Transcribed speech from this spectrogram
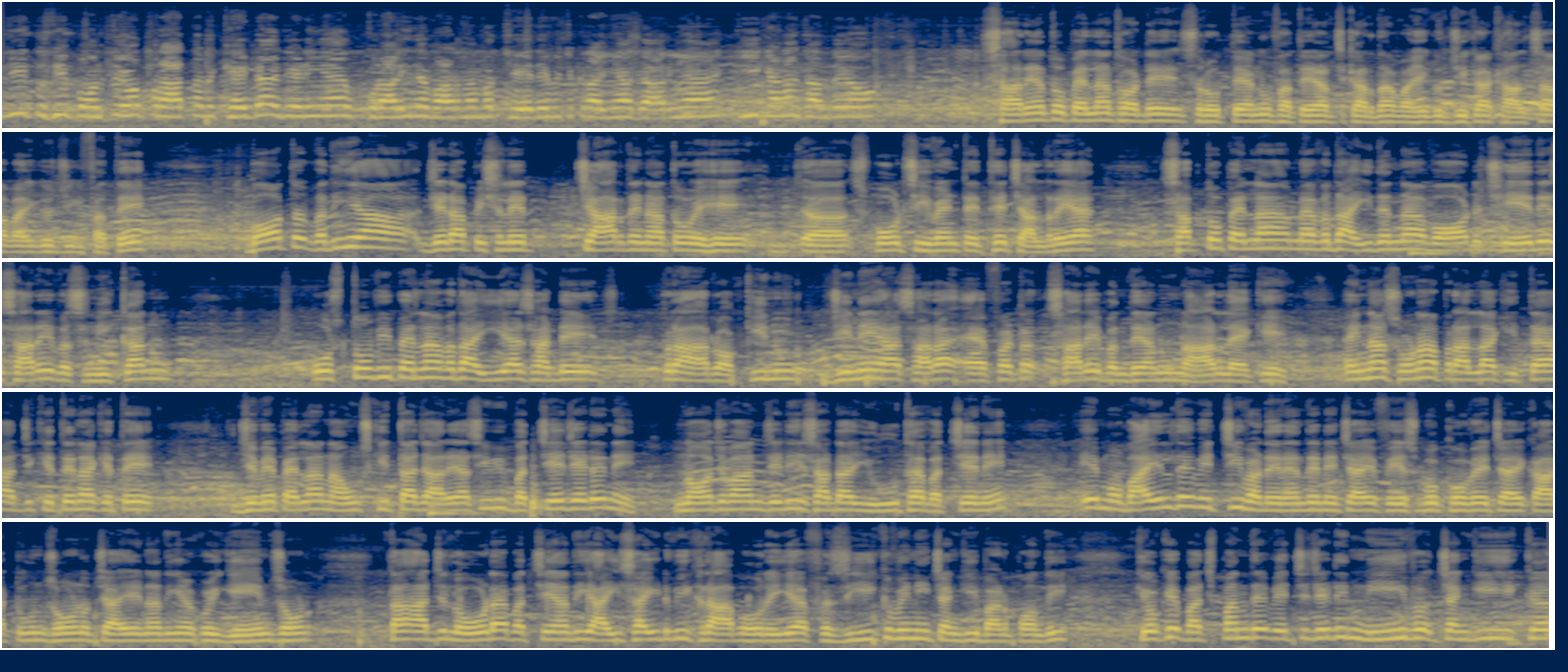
ਜੀ, ਤੁਸੀਂ ਪਹੁੰਚੇ ਹੋ ਪੁਰਾਤਨ ਖੇਡਾਂ ਜਿਹੜੀਆਂ ਕੁਰਾਲੀ ਦੇ ਵਾਰਡ ਨੰਬਰ 6 ਦੇ ਵਿੱਚ ਕਰਾਈਆਂ ਜਾ ਰਹੀਆਂ ਕੀ ਕਹਿਣਾ ਚਾਹੁੰਦੇ ਹੋ? ਸਾਰਿਆਂ ਤੋਂ ਪਹਿਲਾਂ ਤੁਹਾਡੇ ਸਰੋਤਿਆਂ ਨੂੰ ਫਤਿਹ ਅਰਜ਼ ਕਰਦਾ ਵਾਹਿਗੁਰੂ ਜੀ ਕਾ ਖਾਲਸਾ, ਵਾਹਿਗੁਰੂ ਜੀ ਕੀ ਫਤਿਹ। ਬਹੁਤ ਵਧੀਆ ਜਿਹੜਾ ਪਿਛਲੇ 4 ਦਿਨਾਂ ਤੋਂ ਇਹ ਸਪੋਰਟਸ ਇਵੈਂਟ ਇੱਥੇ ਚੱਲ ਰਿਹਾ ਸਭ ਤੋਂ ਪਹਿਲਾਂ ਮੈਂ ਵਧਾਈ ਦਿੰਦਾ ਵਾਰਡ 6 ਦੇ ਸਾਰੇ ਵਸਨੀਕਾਂ ਨੂੰ। ਉਸ ਤੋਂ ਵੀ ਪਹਿਲਾਂ ਵਧਾਈ ਆ ਸਾਡੇ ਭਰਾ ਰੌਕੀ ਨੂੰ, ਜਿਨੇ ਆ ਸਾਰਾ ਐਫਰਟ ਸਾਰੇ ਬੰਦਿਆਂ ਨੂੰ ਨਾਲ ਲੈ ਕੇ ਇੰਨਾ ਸੋਹਣਾ ਉਪਰਾਲਾ ਕੀਤਾ ਅੱਜ ਕਿਤੇ ਨਾ ਕਿਤੇ ਜਿਵੇਂ ਪਹਿਲਾਂ ਅਨਾਉਂਸ ਕੀਤਾ ਜਾ ਰਿਹਾ ਸੀ ਵੀ ਬੱਚੇ ਜਿਹੜੇ ਨੇ, ਨੌਜਵਾਨ ਜਿਹੜੀ ਸਾਡਾ ਯੂਥ ਹੈ, ਬੱਚੇ ਨੇ, ਇਹ ਮੋਬਾਈਲ ਦੇ ਵਿੱਚ ਹੀ ਵੜੇ ਰਹਿੰਦੇ ਨੇ, ਚਾਹੇ ਫੇਸਬੁੱਕ ਹੋਵੇ, ਚਾਹੇ ਕਾਰਟੂਨਸ ਹੋਣ, ਚਾਹੇ ਇਹਨਾਂ ਦੀਆਂ ਕੋਈ ਗੇਮਸ ਹੋਣ, ਤਾਂ ਅੱਜ ਲੋੜ ਹੈ ਬੱਚਿਆਂ ਦੀ ਆਈਸਾਈਟ ਵੀ ਖਰਾਬ ਹੋ ਰਹੀ ਹੈ ਫਿਜ਼ੀਕ ਵੀ ਨਹੀਂ ਚੰਗੀ ਬਣ ਪਾਉਂਦੀ, ਕਿਉਂਕਿ ਬਚਪਨ ਦੇ ਵਿੱਚ ਜਿਹੜੀ ਨੀਂਵ ਚੰਗੀ ਇੱਕ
